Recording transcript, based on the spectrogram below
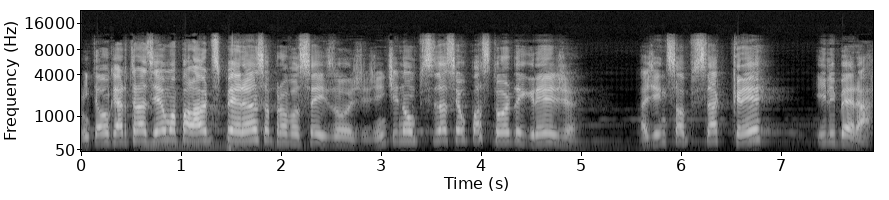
Então eu quero trazer uma palavra de esperança para vocês hoje. A gente não precisa ser o pastor da igreja. A gente só precisa crer e liberar.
